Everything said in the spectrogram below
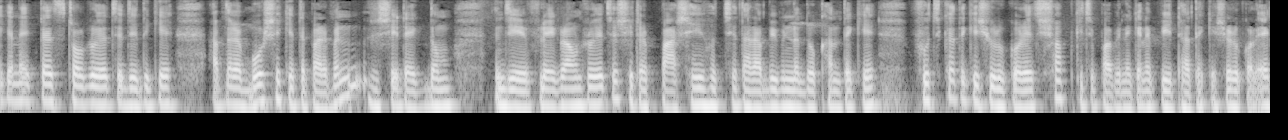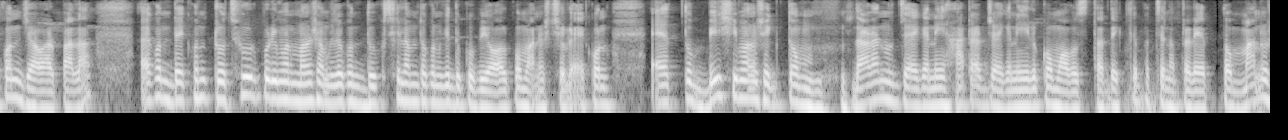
এখানে একটা স্টল রয়েছে যেদিকে আপনারা বসে খেতে পারবেন। সেটা একদম যে প্লেগ্রাউন্ড রয়েছে, সেটার পাশেই হচ্ছে তারা বিভিন্ন দোকান থেকে ফুচকা থেকে শুরু করে সব কিছু পাবেন এখানে, পিঠা থেকে শুরু করে। এখন যাওয়ার পালা। এখন দেখুন, প্রচুর পরিমাণ মানুষ। আমরা যখন ঢুকছিলাম তখন কিন্তু খুবই অল্প মানুষ ছিল। এখন এত বেশি মানুষ একদম দাঁড়ানোর জায়গা নেই, হাঁটার জায়গা নেই, এরকম অবস্থা। দেখতে পাচ্ছেন আপনারা, এত মানুষ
